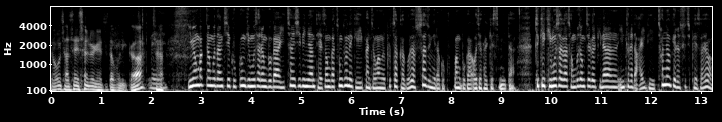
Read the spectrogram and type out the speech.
너무 자세히 설명해 주다 보니까. 네. 자, 이명박 정부 당시 국군기무사령부가 2012년 대선과 총선에 개입한 정황을 포착하고요. 수사 중이라고 국방부가 어제 밝혔습니다. 특히 기무사가 정부 정책을 비난하는 인터넷 아이디 천여 개를 수집해서요.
